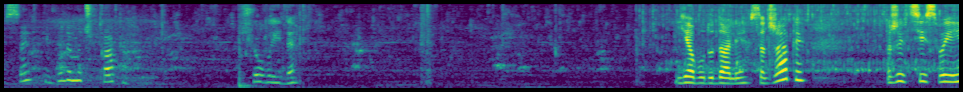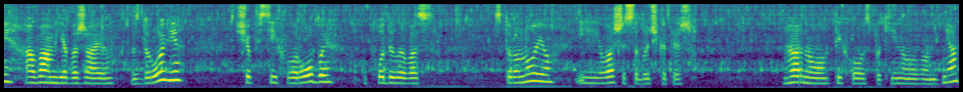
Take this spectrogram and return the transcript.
Все, і будемо чекати, що вийде. Я буду далі саджати живці свої, а вам я бажаю здоров'я, щоб всі хвороби обходили вас стороною і ваші садочки теж. Гарного, тихого, спокійного вам дня.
